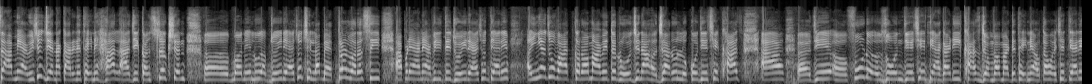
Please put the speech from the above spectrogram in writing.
સામે આવ્યું છે. જેના કારણે થઈને હાલ આ જે કન્સ્ટ્રક્શન બનેલું આપ જોઈ રહ્યા છો. છેલ્લા બે ત્રણ વર્ષથી આપણે આને આવી રીતે જોઈ રહ્યા છો. ત્યારે અહીંયા જો વાત કરવામાં આવે તો રોજના હજારો લોકો જે છે ખાસ આ જે ફૂડ ઝોન જે છે ત્યાં આગળ ખાસ જમવા માટે થઈને આવતા હોય છે. ત્યારે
